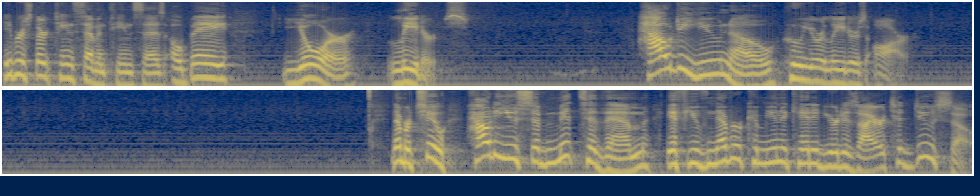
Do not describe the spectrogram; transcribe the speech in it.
Hebrews 13, 17 says, Obey your leaders. How do you know who your leaders are? Number two, how do you submit to them if you've never communicated your desire to do so?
